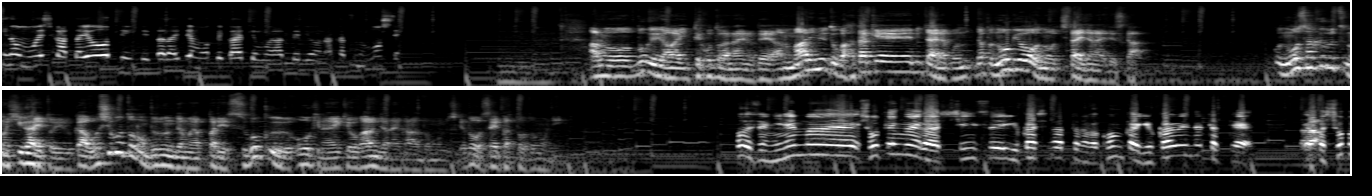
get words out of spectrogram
昨日も美味しかったよって言っていただいて、持って帰ってもらってるような活動もして。あの僕が行ってことがないのであの周り見るとこう畑みたいなこうやっぱ農業の地帯じゃないですか。こう農作物の被害というかお仕事の部分でもやっぱりすごく大きな影響があるんじゃないかなと思うんですけど生活とともにそうですね、2年前、商店街が浸水床下だったのが、今回床上になっちゃって、やっぱ商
